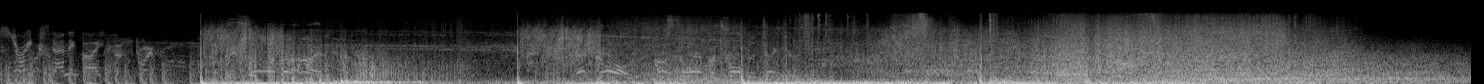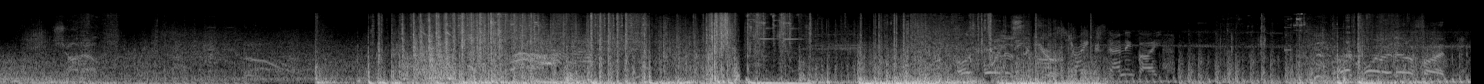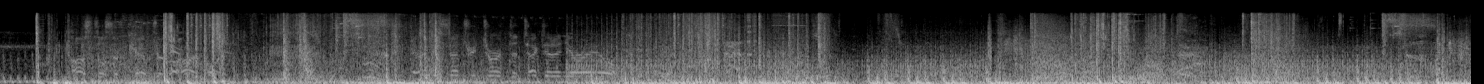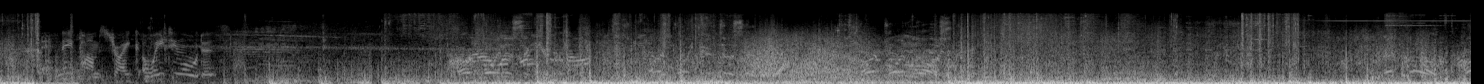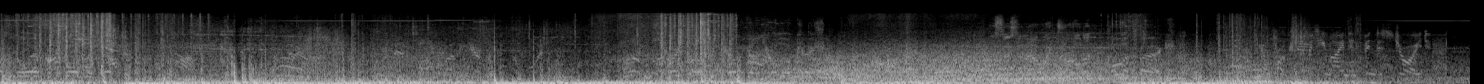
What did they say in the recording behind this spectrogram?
Strike standing by. In your AO. Napalm strike awaiting orders. Hardpoint is secure. Hardpoint contested. Hardpoint lost. Net call. Hostile air patrol detected. Strike rocket coming on your location. This isn't how we drilled it. Pull it back. Your proximity mine has been destroyed.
